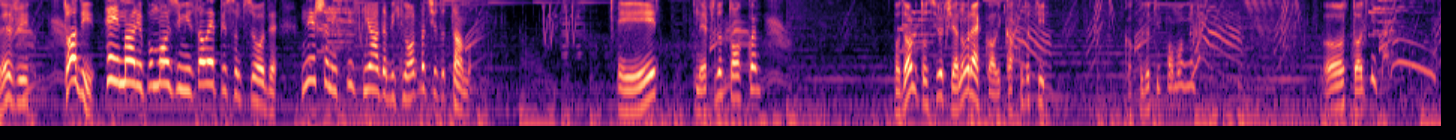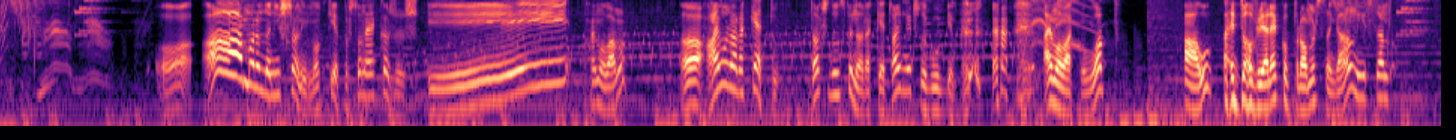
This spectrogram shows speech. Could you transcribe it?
Beži. Todi! Hej Mario, pomozi mi, zalepio sam se ovdje. Neša mi stisni ja da bih me odbacio do tamo. E, neću da tokujem. Pa dobro, to si već jednom rekao, ali kako da ti... Kako da ti pomognem? O, Todi? O, a, moram da nišanim, okej, pa što ne kažeš? I... Hajmo ovamo. Ajmo na raketu. Da li ću da uspijem na raketu? Ajde, neću da ga ubijem. Ajmo ovako, uop. Au, aj dobro, ja rekao promoš sam ga, ali nisam.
